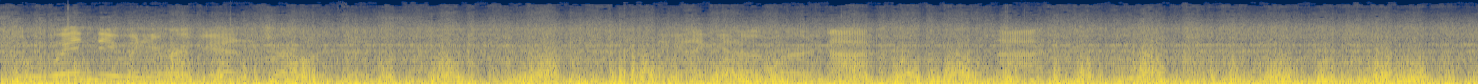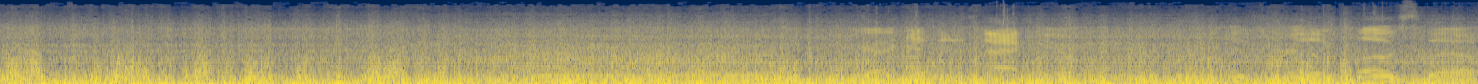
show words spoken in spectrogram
It's windy when you're working at a truck like this. Is he gonna get over or not? Not. You gotta get this vacuum. It's really close though.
